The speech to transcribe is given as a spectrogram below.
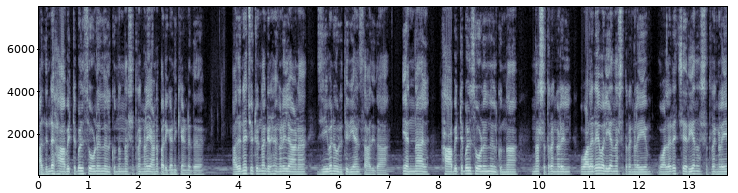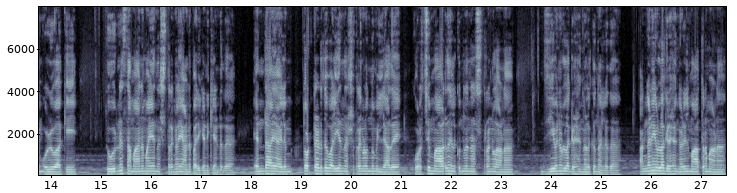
അതിന്റെ ഹാബിറ്റബിൾ സോണിൽ നിൽക്കുന്ന നക്ഷത്രങ്ങളെയാണ് പരിഗണിക്കേണ്ടത്. അതിനെ ചുറ്റുന്ന ഗ്രഹങ്ങളിലാണ് ജീവൻ ഉരുത്തിരിയാൻ സാധ്യത. എന്നാൽ ഹാബിറ്റബിൾ സോണിൽ നിൽക്കുന്ന നക്ഷത്രങ്ങളിൽ വളരെ വലിയ നക്ഷത്രങ്ങളെയും വളരെ ചെറിയ നക്ഷത്രങ്ങളെയും ഒഴിവാക്കി സൂര്യന് സമാനമായ നക്ഷത്രങ്ങളെയാണ് പരിഗണിക്കേണ്ടത്. എന്തായാലും തൊട്ടടുത്ത് വലിയ നക്ഷത്രങ്ങളൊന്നുമില്ലാതെ കുറച്ച് മാറി നിൽക്കുന്ന നക്ഷത്രങ്ങളാണ് ജീവനുള്ള ഗ്രഹങ്ങൾക്ക് നല്ലത്. അങ്ങനെയുള്ള ഗ്രഹങ്ങളിൽ മാത്രമാണ്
